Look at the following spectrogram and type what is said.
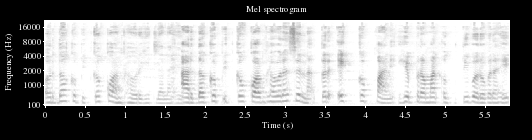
अर्धा कप इतकं कॉर्नफ्लॉवर घेतलेलं आहे. अर्धा कप इतकं कॉर्नफ्लॉवर असेल ना तर एक कप पाणी हे प्रमाण अगदी बरोबर आहे.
